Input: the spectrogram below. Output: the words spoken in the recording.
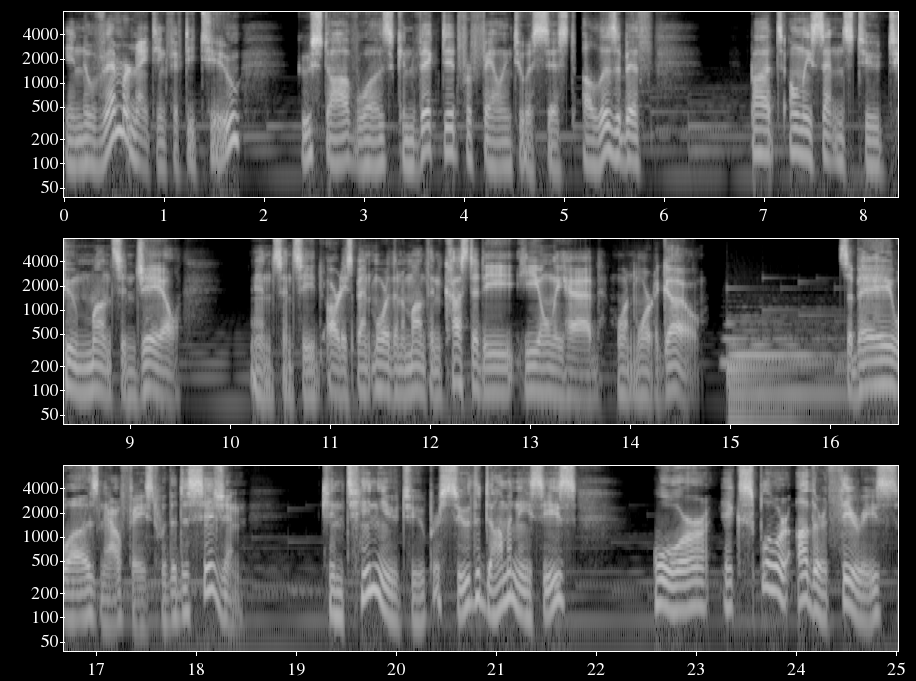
In November 1952, Gustave was convicted for failing to assist Elizabeth but only sentenced to two months in jail. And since he'd already spent more than a month in custody, he only had one more to go. Sébeille was now faced with a decision continue to pursue the Dominicis or explore other theories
